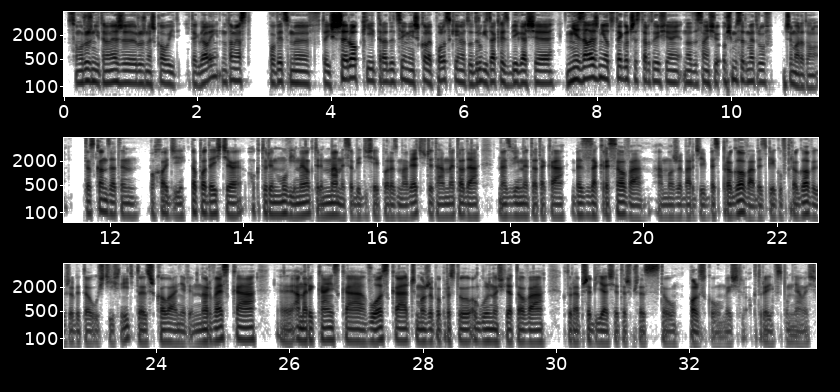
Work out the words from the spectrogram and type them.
są różni trenerzy, różne szkoły i, tak dalej. Natomiast powiedzmy w tej szerokiej, tradycyjnej szkole polskiej, no to drugi zakres biega się niezależnie od tego, czy startuje się na dystansie 800 metrów, czy maratonu. To skąd zatem pochodzi to podejście, o którym mówimy, o którym mamy sobie dzisiaj porozmawiać? Czy ta metoda, nazwijmy to taka bezzakresowa, a może bardziej bezprogowa, bez biegów progowych, żeby to uściślić, to jest szkoła, nie wiem, norweska, e, amerykańska, włoska, czy może po prostu ogólnoświatowa, która przebija się też przez tą polską myśl, o której wspomniałeś?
